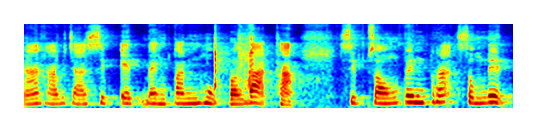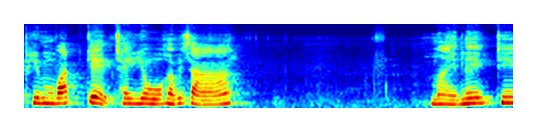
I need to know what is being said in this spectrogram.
นะคะพี่จ๋า11แบ่งปัน600บาทค่ะ12เป็นพระสมเด็จพิมพ์วัดเกตชัยโยค่ะพี่จ๋าหมายเลขที่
